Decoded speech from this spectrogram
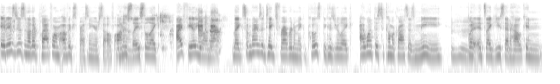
it is just another platform of expressing yourself honestly so like i feel you on that like sometimes it takes forever to make a post because you're like i want this to come across as me Mhm. but it's like you said how can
